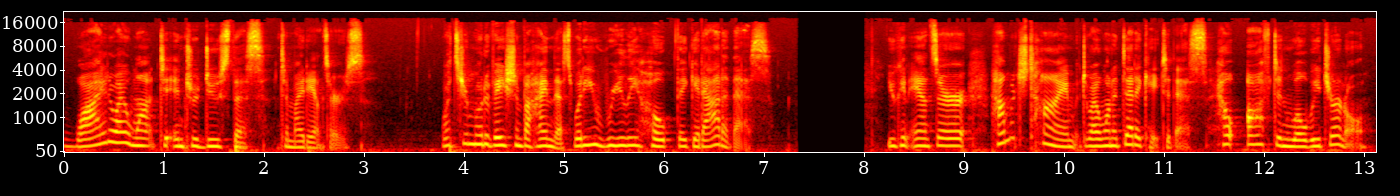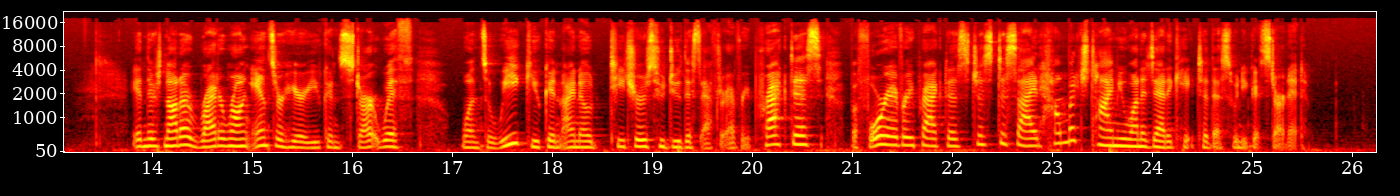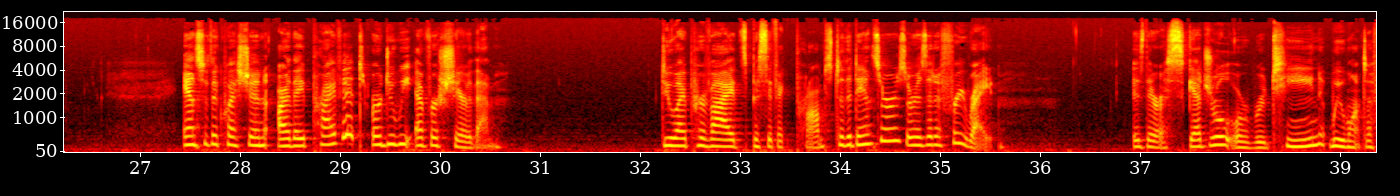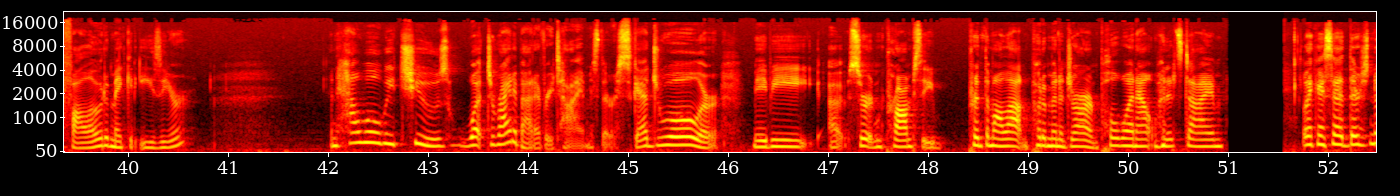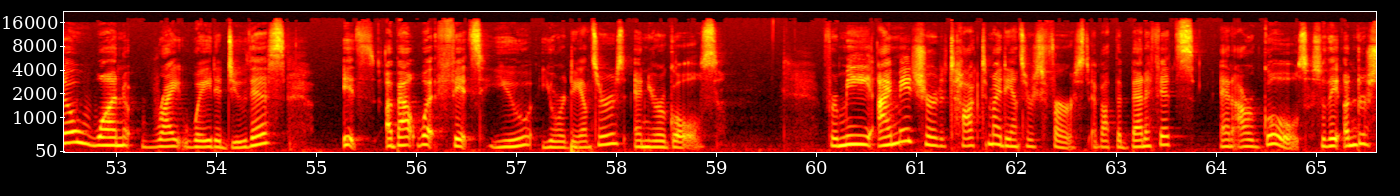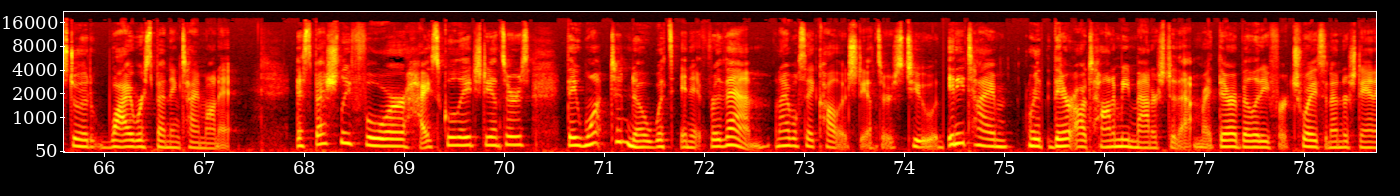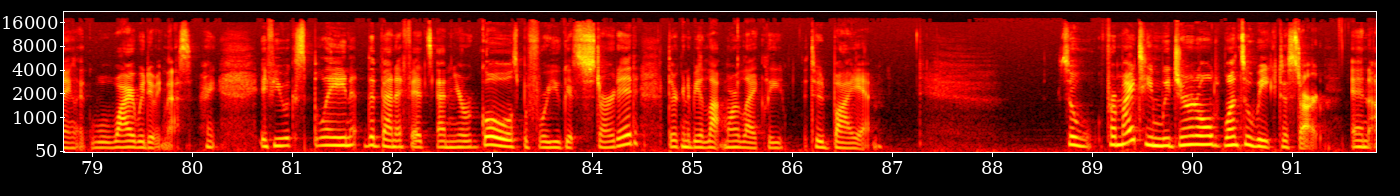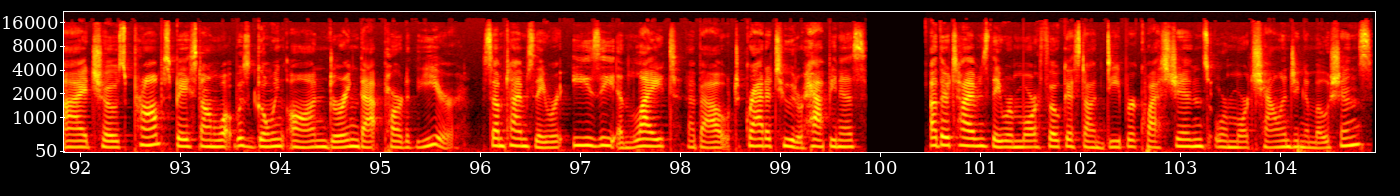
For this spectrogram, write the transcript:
Why do I want to introduce this to my dancers? What's your motivation behind this? What do you really hope they get out of this? You can answer How much time do I want to dedicate to this? How often will we journal? And there's not a right or wrong answer here. You can start with once a week. You can, I know teachers who do this after every practice, before every practice. Just decide how much time you want to dedicate to this when you get started. Answer the question Are they private or do we ever share them? Do I provide specific prompts to the dancers or is it a free write? Is there a schedule or routine we want to follow to make it easier? And how will we choose what to write about every time? Is there a schedule or maybe uh, certain prompts that you print them all out and put them in a jar and pull one out when it's time? Like I said, there's no one right way to do this. It's about what fits you, your dancers, and your goals. For me, I made sure to talk to my dancers first about the benefits and our goals so they understood why we're spending time on it. Especially for high school age dancers, they want to know what's in it for them. And I will say college dancers too. Anytime where their autonomy matters to them, right? Their ability for choice and understanding, like, well, why are we doing this, right? If you explain the benefits and your goals before you get started, they're to be a lot more likely to buy in. So, for my team, we journaled once a week to start, and I chose prompts based on what was going on during that part of the year. Sometimes they were easy and light about gratitude or happiness. Other times they were more focused on deeper questions or more challenging emotions.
